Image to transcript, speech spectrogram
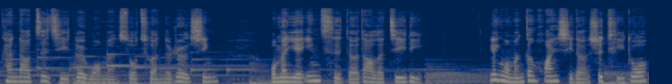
看到自己对我们所存的热心。我们也因此得到了激励。令我们更欢喜的是，提多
